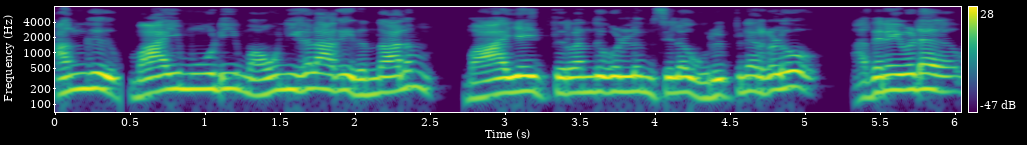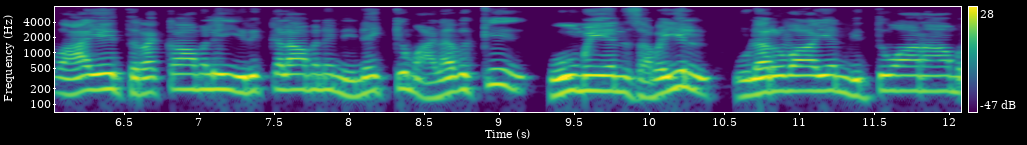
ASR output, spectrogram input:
அங்கு வாய்மூடி மௌனிகளாக இருந்தாலும் வாயை திறந்து கொள்ளும் சில உறுப்பினர்களோ அதனைவிட வாயை திறக்காமலே இருக்கலாம் என நினைக்கும் அளவுக்கு ஊமையன் சபையில் உலர்வாயன் வித்துவானாம்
